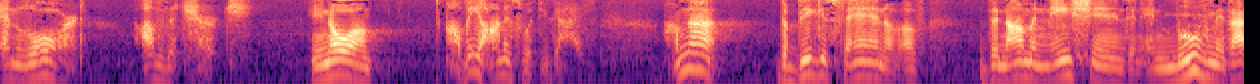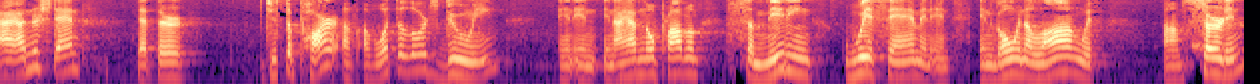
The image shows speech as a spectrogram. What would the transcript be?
and Lord of the church. You know, um, I'll be honest with you guys. I'm not the biggest fan of, of denominations and, and movements. I, I, understand that they're just a part of, of what the Lord's doing, and, and, and I have no problem submitting with them and, and, and going along with um, certain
